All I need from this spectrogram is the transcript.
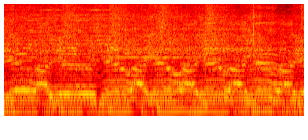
摇啊摇，摇啊摇啊摇啊摇啊摇。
